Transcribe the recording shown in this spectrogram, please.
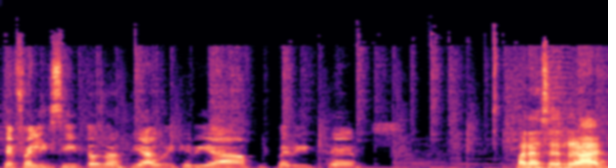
Te felicito, Santiago, y quería pedirte para cerrar,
